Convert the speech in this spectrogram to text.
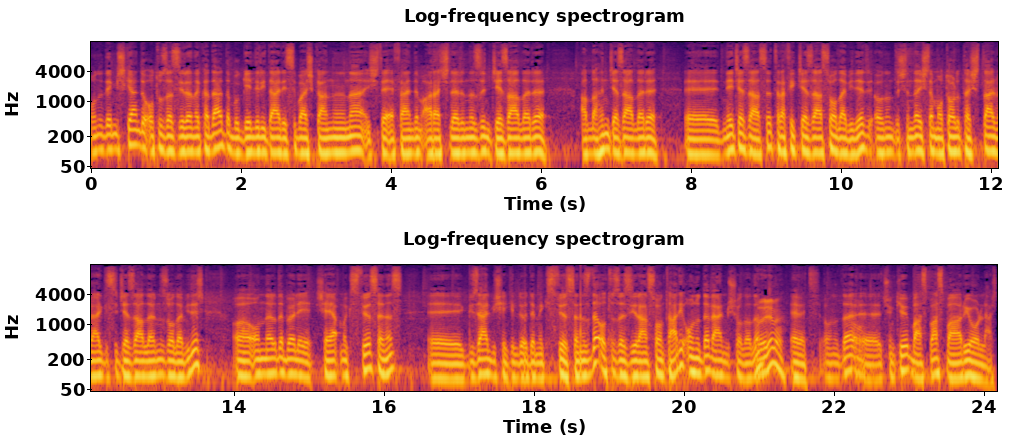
Onu demişken de 30 Haziran'a kadar da bu Gelir İdaresi Başkanlığı'na işte efendim araçlarınızın cezaları, Allah'ın cezaları e, ne cezası? Trafik cezası olabilir. Onun dışında işte motorlu taşıtlar vergisi cezalarınız olabilir. E, onları da böyle şey yapmak istiyorsanız e, güzel bir şekilde ödemek istiyorsanız da 30 Haziran son tarih onu da vermiş olalım. Öyle mi? Evet onu da e, çünkü bas bas bağırıyorlar.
